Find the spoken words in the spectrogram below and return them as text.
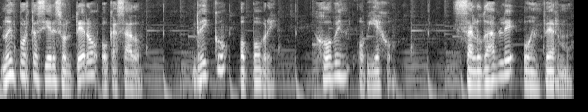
No importa si eres soltero o casado, rico o pobre, joven o viejo, saludable o enfermo.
